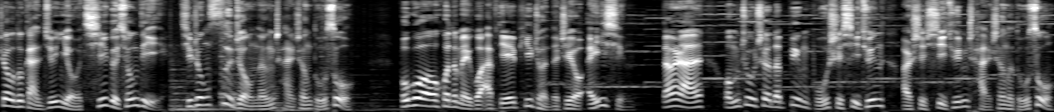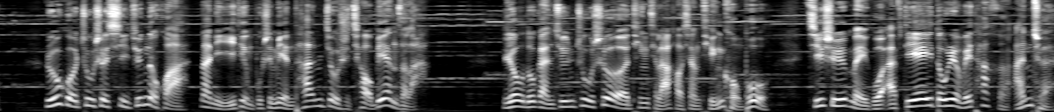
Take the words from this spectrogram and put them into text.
肉毒杆菌有七个兄弟，其中四种能产生毒素，不过获得美国 FDA 批准的只有 A 型。当然，我们注射的并不是细菌，而是细菌产生的毒素。如果注射细菌的话，那你一定不是面瘫，就是翘辫子了。肉毒杆菌注射听起来好像挺恐怖，其实美国 FDA 都认为它很安全。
